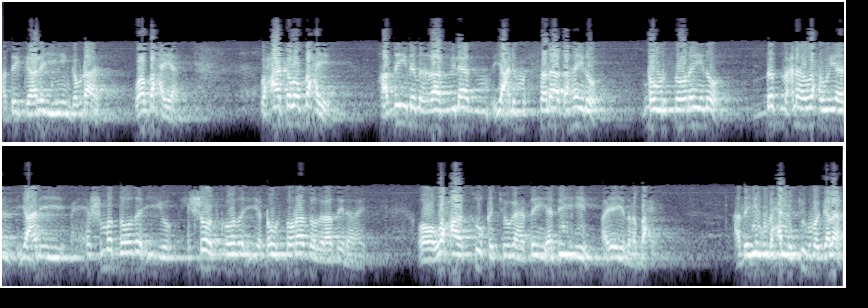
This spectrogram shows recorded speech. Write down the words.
hadday gaalo yihiin gabdhahaas waa baxayaan waxaa kaloo baxaya haddaynan haafilaad yani muxsanaad ahaynoo dhowrsoonayno dad macnaha waxa weeyaan yani xushmadooda iyo xishoodkooda iyo dhowrsoonaadooda haddaynan ahayn oo waxaa suuqa jooga haday hadday yihiin ayaa iyadana baxaysa hadday iyagu maxallu tuhma galaan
